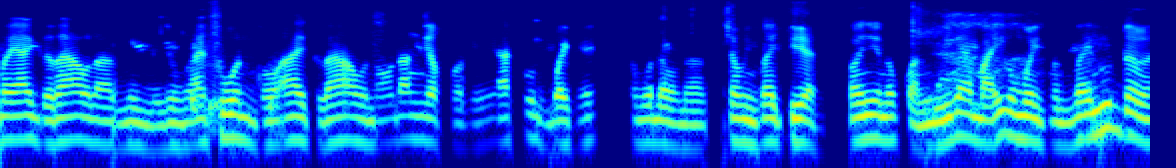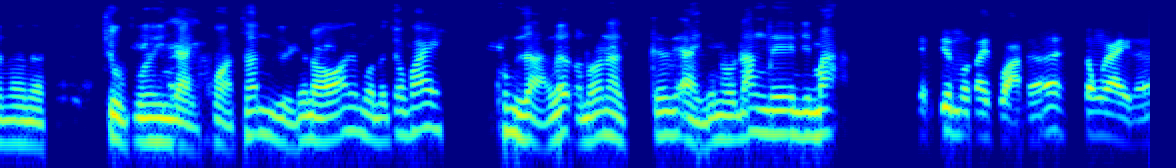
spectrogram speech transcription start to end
Vay iCloud là mình phải dùng iPhone có iCloud nó đăng nhập vào cái iPhone của mình ấy nó bắt đầu là cho mình vay tiền. Coi như nó quản lý cái máy của mình còn vay nút đờ là, là chụp một hình ảnh khỏa thân gửi cho nó nhưng mà nó cho vay. Không giả lợ nó là cái ảnh nó đăng lên trên mạng. Nhận tiền một tài khoản nữa trong ngày nữa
